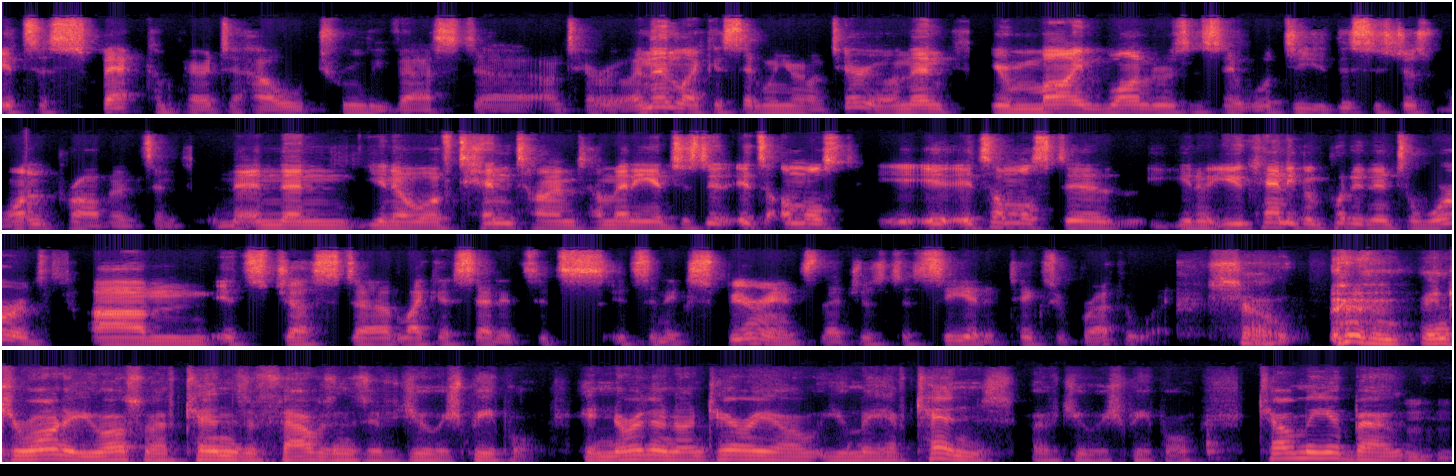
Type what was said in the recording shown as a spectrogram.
it's a speck compared to how truly vast uh, Ontario. And then, like I said, when you're in Ontario, and then your mind wanders and say, well, gee, this is just one province, and and then you know of ten times how many. And just it, it's almost it, it's almost uh, you know you can't even put it into words. Um, it's just uh, like I said, it's it's it's an experience that just to see it, it takes your breath away. So. in Toronto, you also have tens of thousands of Jewish people. In Northern Ontario, you may have tens of Jewish people. Tell me about mm-hmm.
